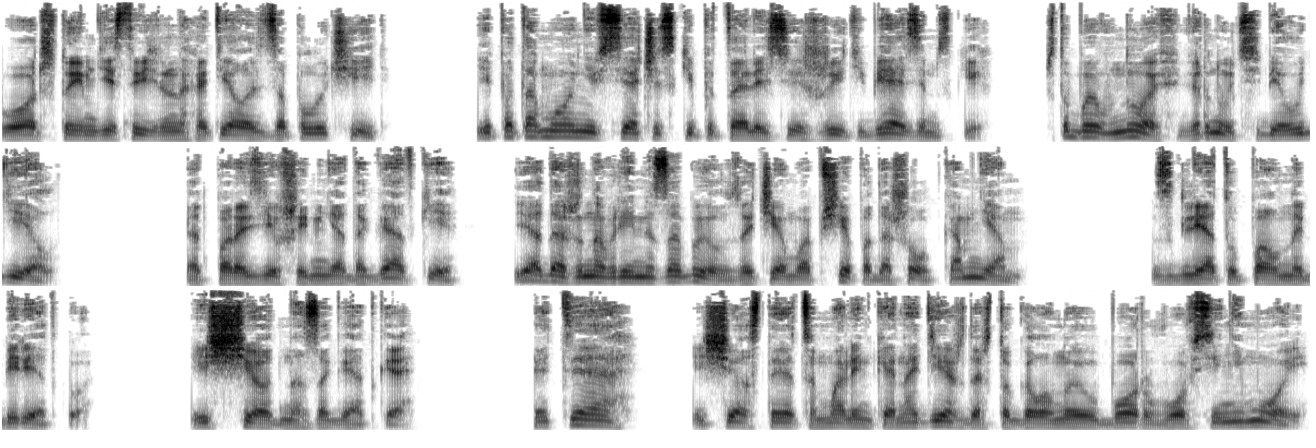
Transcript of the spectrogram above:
вот что им действительно хотелось заполучить. И потому они всячески пытались изжить Вяземских, чтобы вновь вернуть себе удел. От поразившей меня догадки я даже на время забыл, зачем вообще подошел к камням. Взгляд упал на беретку. Еще одна загадка. Хотя еще остается маленькая надежда, что головной убор вовсе не мой.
